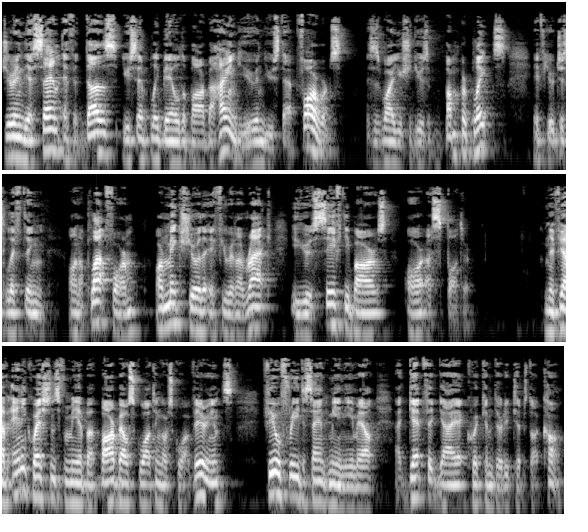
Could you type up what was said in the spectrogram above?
During the ascent, if it does, you simply bail the bar behind you and you step forwards. This is why you should use bumper plates if you're just lifting on a platform, or make sure that if you're in a rack, you use safety bars or a spotter. And if you have any questions for me about barbell squatting or squat variants, feel free to send me an email at getfitguy at quickanddirtytips.com.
